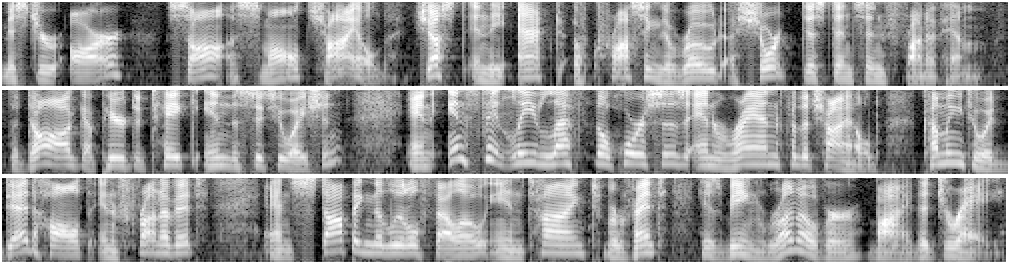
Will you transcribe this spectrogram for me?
Mr. R saw a small child just in the act of crossing the road a short distance in front of him. The dog appeared to take in the situation and instantly left the horses and ran for the child, coming to a dead halt in front of it and stopping the little fellow in time to prevent his being run over by the dray.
